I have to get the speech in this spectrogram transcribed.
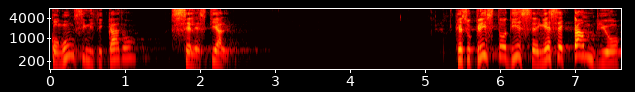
con un significado celestial. Jesucristo dice en ese cambio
